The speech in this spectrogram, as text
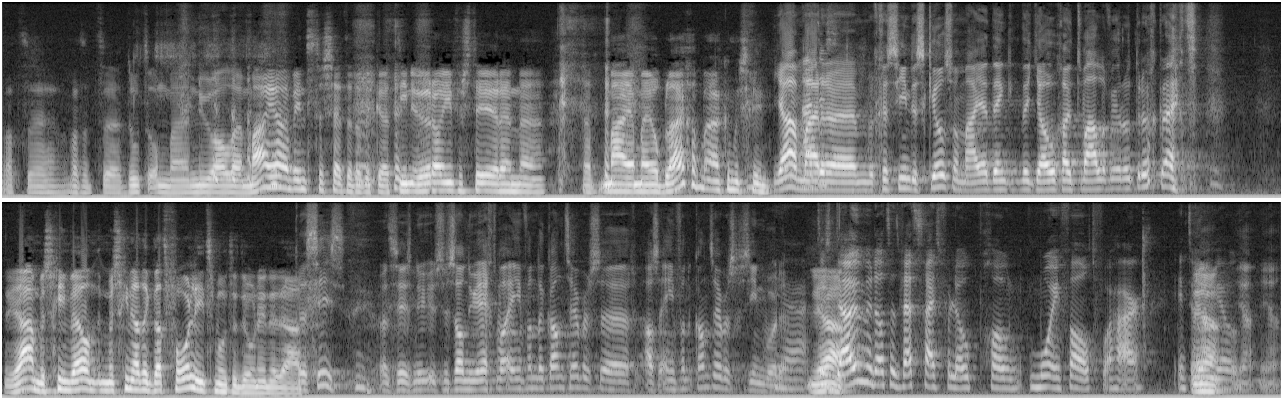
wat, wat het doet om nu al Maya winst te zetten. Dat ik 10 euro investeer en dat Maya mij heel blij gaat maken misschien. Ja, maar gezien de skills van Maya denk ik dat je hooguit 12 euro terugkrijgt. Ja, misschien wel. Misschien had ik dat voor Leeds moeten doen, inderdaad. Precies. Want ze, is nu, ze zal nu echt wel een van de kanshebbers, uh, als een van de kanshebbers gezien worden. Ja. Het is duimen dat het wedstrijdverloop gewoon mooi valt voor haar in Tokio. Ja, ja.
